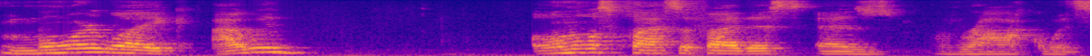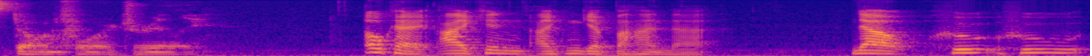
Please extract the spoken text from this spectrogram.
more like I would almost classify this as rock with Stoneforge, really. Okay, I can I can get behind that. Now, who who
